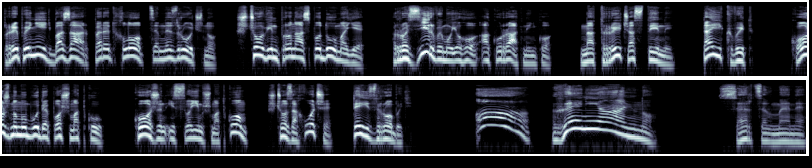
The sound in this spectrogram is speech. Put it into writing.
Припиніть базар перед хлопцем незручно. Що він про нас подумає? Розірвемо його акуратненько на три частини. Та й квит. Кожному буде по шматку. Кожен із своїм шматком, що захоче, те й зробить. А, геніально. Серце в мене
